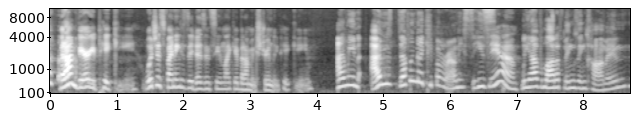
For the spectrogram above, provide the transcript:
but I'm very picky, which is funny because it doesn't seem like it, but I'm extremely picky. I mean, I'm definitely gonna keep him around. He's he's Yeah. We have a lot of things in common.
